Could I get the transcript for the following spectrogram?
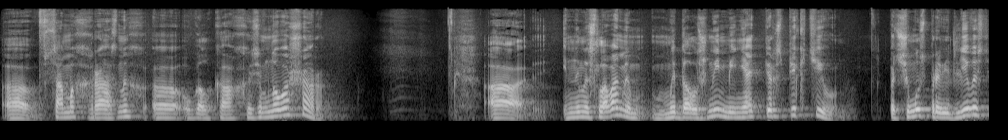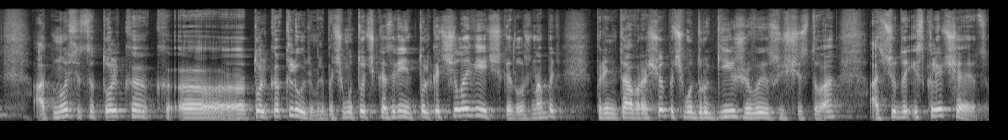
а, в самых разных а, уголках земного шара. А, иными словами, мы должны менять перспективу. Почему справедливость относится только к, э, только к людям? Или почему точка зрения только человеческая должна быть принята в расчет? Почему другие живые существа отсюда исключаются?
